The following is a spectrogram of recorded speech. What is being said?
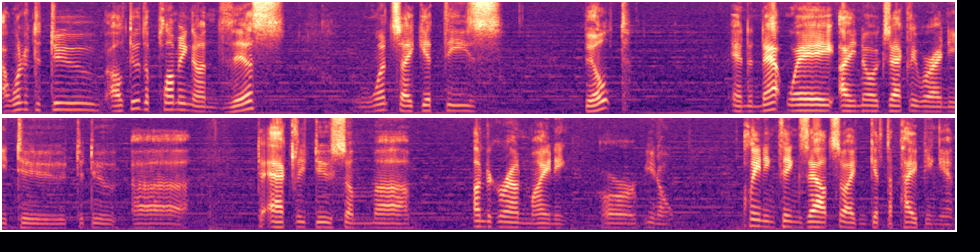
I wanted to do, I'll do the plumbing on this once I get these built. And in that way, I know exactly where I need to, to do, uh, to actually do some uh, underground mining or, you know, cleaning things out so I can get the piping in.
